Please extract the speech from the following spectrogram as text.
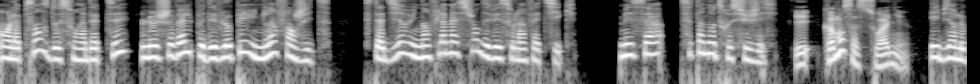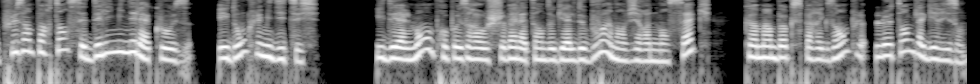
En l'absence de soins adaptés, le cheval peut développer une lymphangite, c'est-à-dire une inflammation des vaisseaux lymphatiques. Mais ça, c'est un autre sujet. Et comment ça se soigne? Eh bien, le plus important, c'est d'éliminer la cause, et donc l'humidité. Idéalement, on proposera au cheval atteint de gale de boue un environnement sec, comme un box par exemple, le temps de la guérison.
